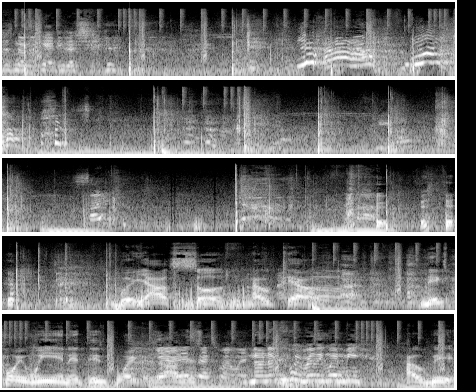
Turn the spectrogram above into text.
just know you can't do that shit. yeah! What? Psych. But y'all suck. No cap. Next point win at this point, cause Yeah, y'all it is just next point win. No, next point really win me. I will be.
